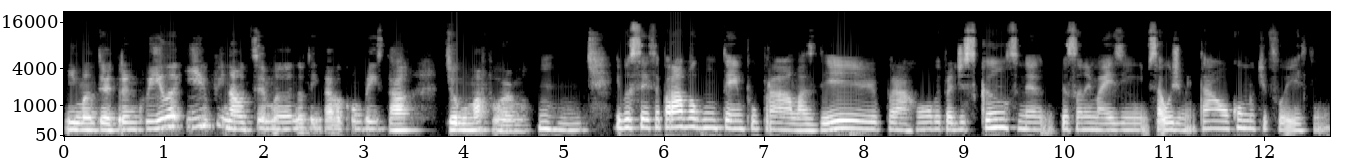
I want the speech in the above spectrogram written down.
me manter tranquila e, no final de semana, eu tentava compensar de alguma forma. Uhum. E você separava algum tempo para lazer, para hobby, para descanso, né? Pensando mais em saúde mental, como que foi assim?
